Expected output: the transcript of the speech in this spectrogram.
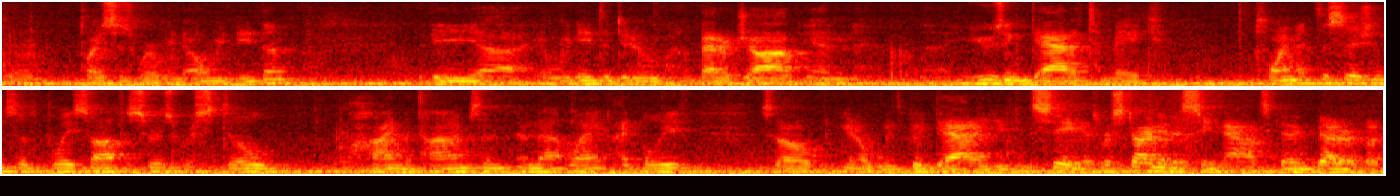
there are places where we know we need them. The, uh, and we need to do a better job in uh, using data to make deployment decisions of police officers. We're still behind the times in, in that way, I believe. So, you know, with good data, you can see, as we're starting to see now, it's getting better, but,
